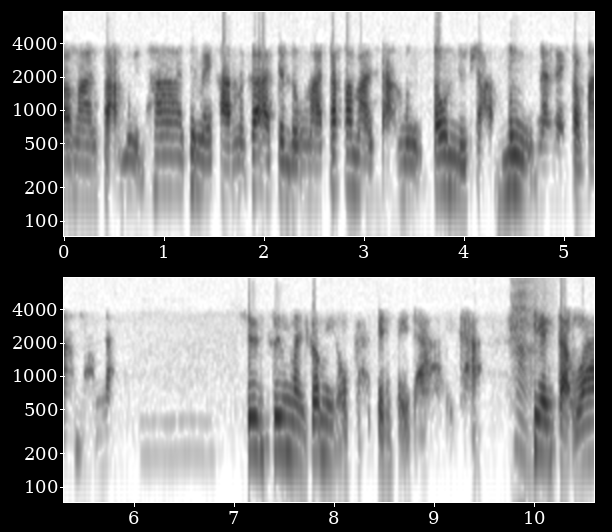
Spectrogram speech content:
ประมาณสามหมื่นห้าใช่ไหมคะ มันก็อาจจะลงมาสักประมาณสามหมื่นต้นหรือสามหมื่นอะไรประมาณนั้นนะซึ่งซึ่งมันก็มีโอกาสเป็นไปได้ค่ะค่ะเพียงแต่ว่า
